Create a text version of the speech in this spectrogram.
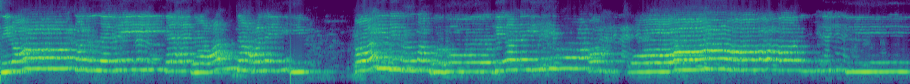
صراط الذين أنعمت عليهم غير المغضوب عليهم ولا الضالين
